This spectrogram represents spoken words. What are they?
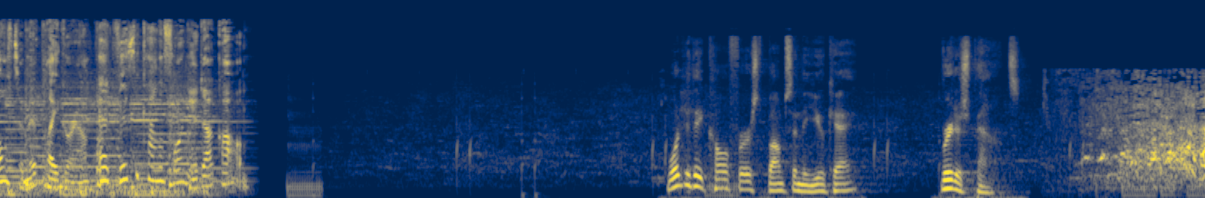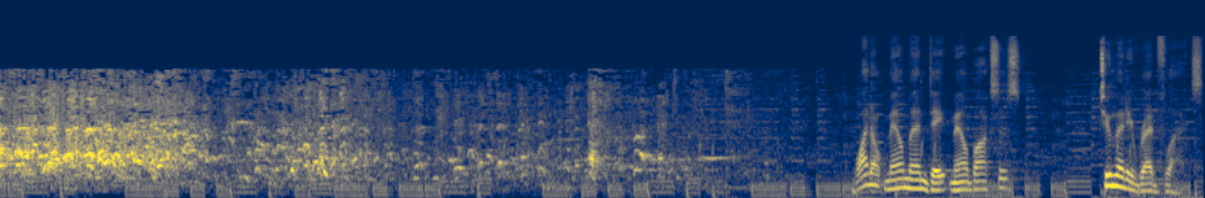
ultimate playground at visitcalifornia.com. What do they call first bumps in the UK? British pounds. Why don't mailmen date mailboxes? Too many red flags.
